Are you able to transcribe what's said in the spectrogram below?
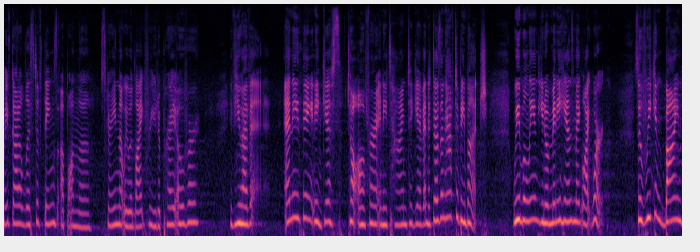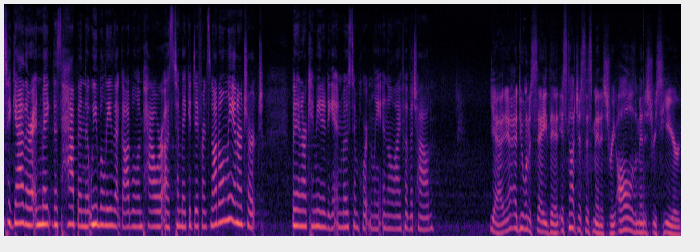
We've got a list of things up on the screen that we would like for you to pray over. If you have anything, any gifts to offer, any time to give, and it doesn't have to be much. We believe, you know, many hands make light work. So if we can bind together and make this happen, that we believe that God will empower us to make a difference, not only in our church, but in our community, and most importantly, in the life of a child. Yeah, I do want to say that it's not just this ministry. All of the ministries here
